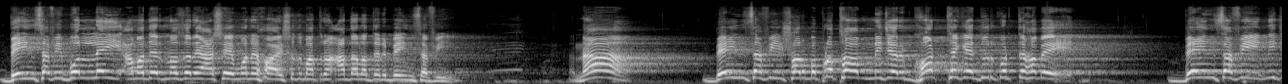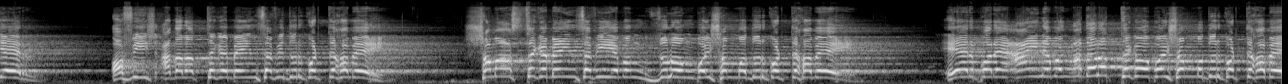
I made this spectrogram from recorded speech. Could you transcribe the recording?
বেইনসাফি বললেই আমাদের নজরে আসে, মনে হয় শুধুমাত্র আদালতের বেইনসাফি। না, বেইনসাফি সর্বপ্রথম নিজের ঘর থেকে দূর করতে হবে। বেইনসাফি নিজের অফিস, আদালত থেকে বেইনসাফি দূর করতে হবে। সমাজ থেকে বেইনসাফি এবং জুলুম বৈষম্য দূর করতে হবে। এরপরে আইন এবং আদালত থেকেও বৈষম্য দূর করতে হবে।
